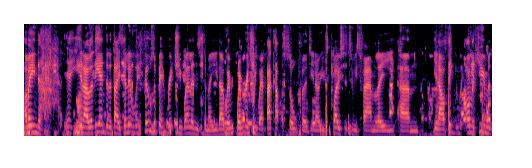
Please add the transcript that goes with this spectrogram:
I mean, you know, at the end of the day, it's a little. It feels a bit Richie Wellens to me. You know, when, when Richie went back up to Salford, you know, he was closer to his family. Um, you know, I think on a human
